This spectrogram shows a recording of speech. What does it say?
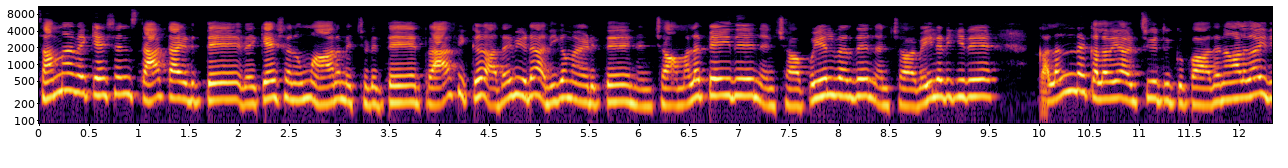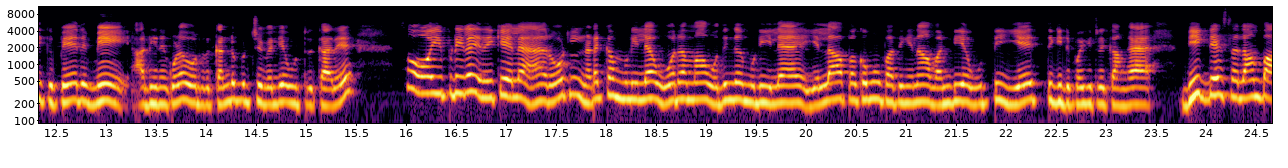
சம்மர் வெக்கேஷன் ஸ்டார்ட் ஆயிடுத்து வெக்கேஷனும் ஆரம்பிச்சிடுத்து டிராஃபிக்கு அதை விட அதிகமாயிடுத்து. நினச்சா மழை பெய்யுது நினச்சா புயல் வருது நினச்சா வெயில் அடிக்குது. கலந்த கலவையாக அடிச்சுக்கிட்டு இருக்குப்பா. அதனால தான் இதுக்கு பேர் மே அப்படின்னு கூட ஒருத்தர் கண்டுபிடிச்சி வெளியே விட்டுருக்காரு. ஸோ இப்படிலாம் இருக்கையில் ரோட்டில் நடக்க முடியல ஓரமாக ஒதுங்க முடியல. எல்லா பக்கமும் பார்த்தீங்கன்னா வண்டியை விட்டு ஏற்றிக்கிட்டு போய்கிட்டு இருக்காங்க. வீக் டேஸில் தான்ப்பா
